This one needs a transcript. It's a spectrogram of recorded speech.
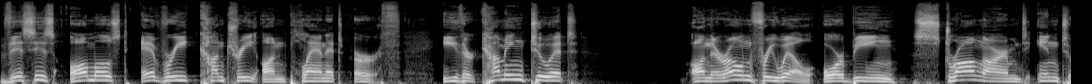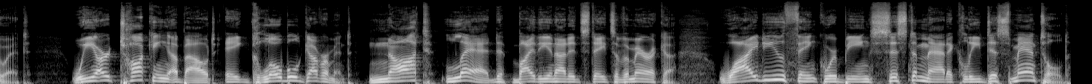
This is almost every country on planet Earth, either coming to it on their own free will or being strong armed into it. We are talking about a global government not led by the United States of America. Why do you think we're being systematically dismantled?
